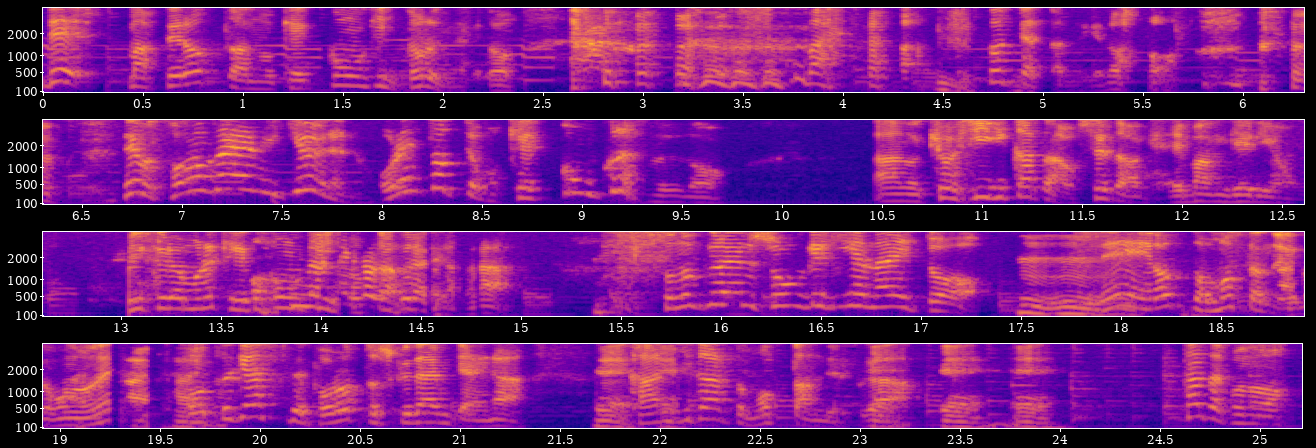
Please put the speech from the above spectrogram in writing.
でまあペロッとあの結婚を機に取るんだけど まあ取っちゃったんだけど。でもそのぐらいの勢いなの俺にとっても結婚クラスのあの拒否り方をしてたわけエヴァンゲリオンを。プリもね結婚を機に取ったぐらいだからそのぐらいの衝撃がないとねえよと思ってたんだけどこのねポッドキャストでポロッと宿題みたいなええ感じかと思ったんですが、ただこの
